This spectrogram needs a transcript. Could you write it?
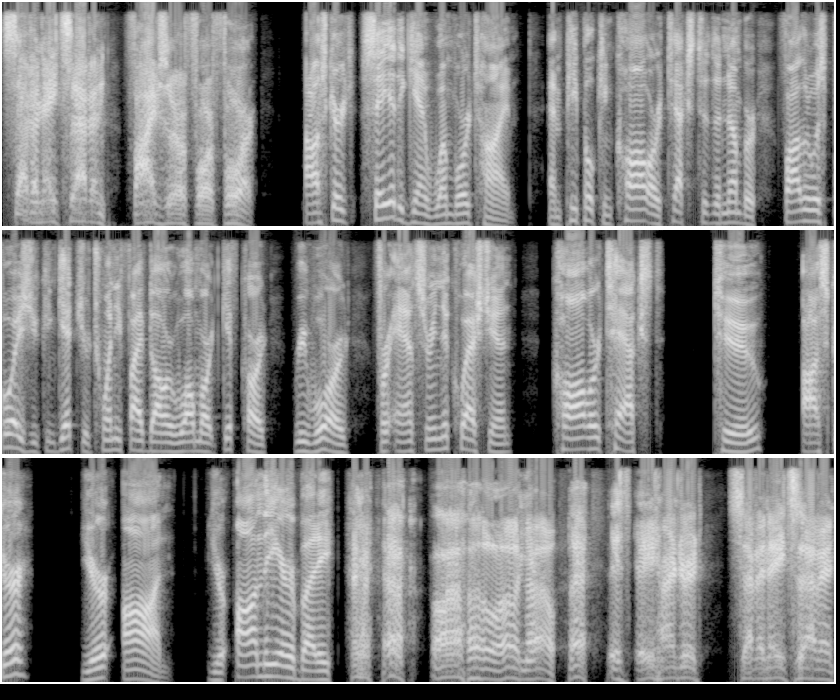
787 5044. Oscar, say it again one more time. And people can call or text to the number. Fatherless Boys, you can get your $25 Walmart gift card reward for answering the question. Call or text to Oscar. You're on. You're on the air, buddy. oh, oh, no. It's 800 787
